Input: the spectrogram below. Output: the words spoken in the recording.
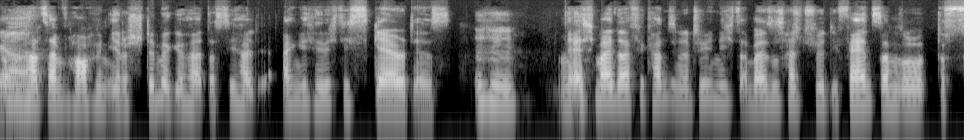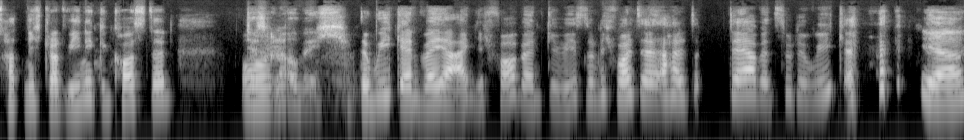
Und man Ja. hat es einfach auch in ihrer Stimme gehört, dass sie halt eigentlich richtig scared ist. Mhm. Ja, ich meine, dafür kann sie natürlich nichts, aber es ist halt für die Fans dann so, das hat nicht gerade wenig gekostet. Das Und glaube ich. The Weeknd wäre ja eigentlich Vorband gewesen und ich wollte halt derbe zu The Weeknd. Ja.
